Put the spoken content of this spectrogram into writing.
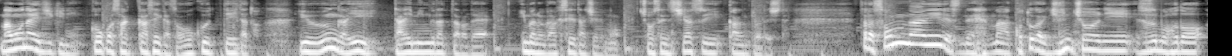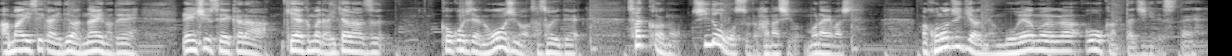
間もない時期に高校サッカー生活を送っていたという運がいいタイミングだったので今の学生たちよりも挑戦しやすい環境でした。ただそんなにですね、まあ、ことが順調に進むほど甘い世界ではないので練習生から契約までは至らず高校時代の恩師の誘いでサッカーの指導をする話をもらいました、まあ、この時期はねモヤモヤが多かった時期ですね。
